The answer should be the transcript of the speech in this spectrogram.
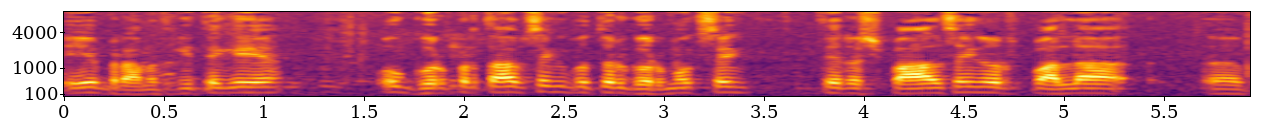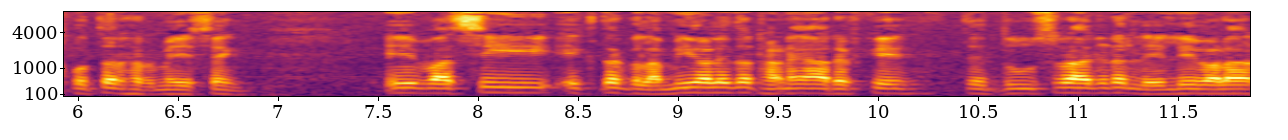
ਇਹ ਬਰਾਮਦ ਕੀਤੇ ਗਏ ਆ। ਉਹ ਗੁਰਪ੍ਰਤਾਪ ਸਿੰਘ, ਪੁੱਤਰ ਗੁਰਮੁਖ ਸਿੰਘ ਤੇ ਰਸ਼ਪਾਲ ਸਿੰਘ ਉਰਫ ਪਾਲਾ ਪੁੱਤਰ ਹਰਮੇਸ਼ ਸਿੰਘ। ਇਹ ਵਾਸੀ ਇੱਕ ਤਾਂ ਗੁਲਾਮੀ ਵਾਲੇ ਦਾ ਥਾਣਾ ਆਰਐਫਕੇ ਤੇ ਦੂਸਰਾ ਜਿਹੜਾ ਲੇਲੇ ਵਾਲਾ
